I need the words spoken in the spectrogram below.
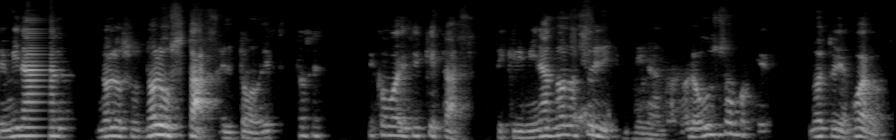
te miran, no lo, no lo usás el todo. Entonces, es como decir que estás discriminando, no, no estoy discriminando, no lo uso porque no estoy de acuerdo,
